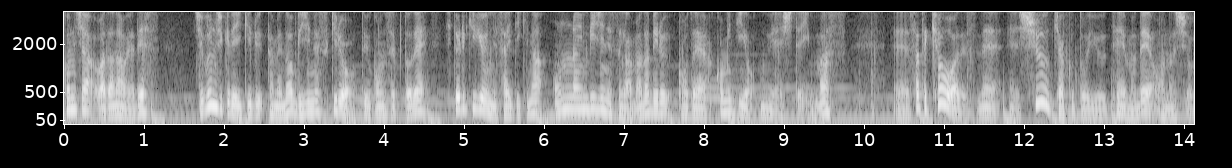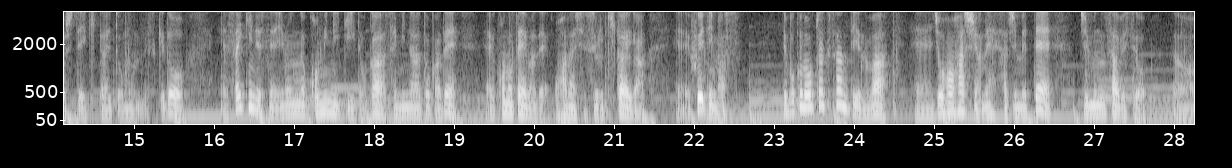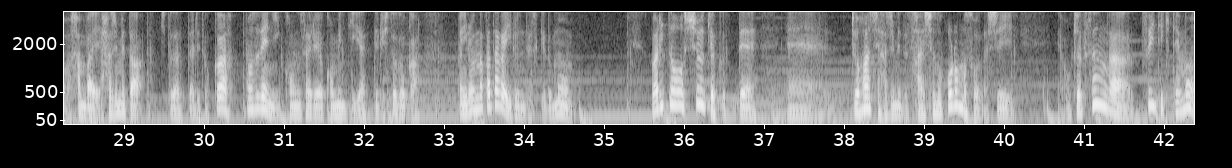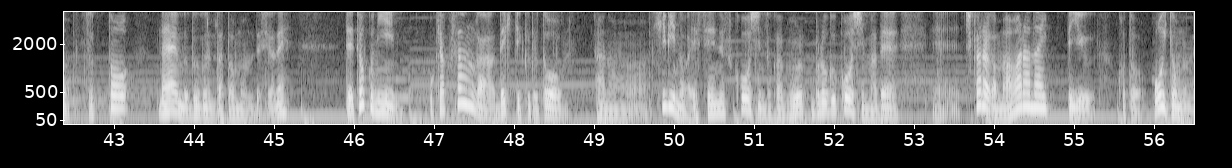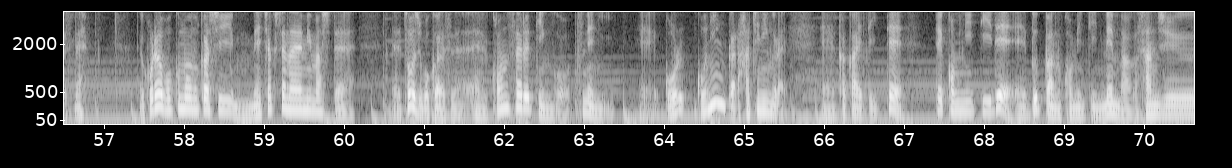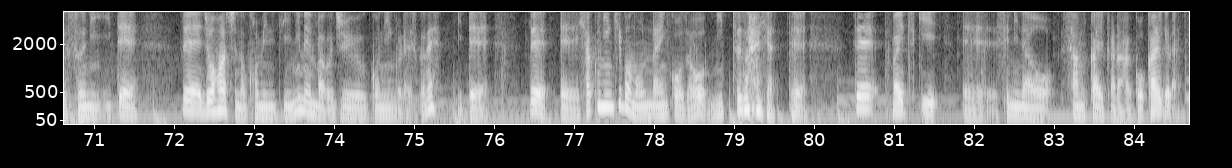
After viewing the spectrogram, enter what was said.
こんにちは和田直也です。自分軸で生きるためのビジネス技量というコンセプトで一人企業に最適なオンラインビジネスが学べる講座やコミュニティを運営しています、えー、さて今日はですね集客というテーマでお話をしていきたいと思うんですけど最近ですねいろんなコミュニティとかセミナーとかでこのテーマでお話しする機会が増えています。で僕のお客さんっていうのは情報発信をね始めて自分のサービスを販売始めた人だったりとかもうすでにコンサルやコミュニティやってる人とか、まあ、いろんな方がいるんですけども割と集客って、えー、上半身始めて最初の頃もそうだしお客さんがついてきてもずっと悩む部分だと思うんですよね。で特にお客さんができてくるとあの日々の SNS 更新とかブログ更新まで、えー、力が回らないっていうこと多いと思うんですね。これは僕も昔めちゃくちゃ悩みまして当時僕はですねコンサルティングを常に 5, 5人から8人ぐらい抱えていてでコミュニティで物販のコミュニティにメンバーが30数人いてで上半身のコミュニティにメンバーが15人ぐらいですかねいてで100人規模のオンライン講座を3つぐらいやってで毎月セミナーを3回から5回ぐらい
